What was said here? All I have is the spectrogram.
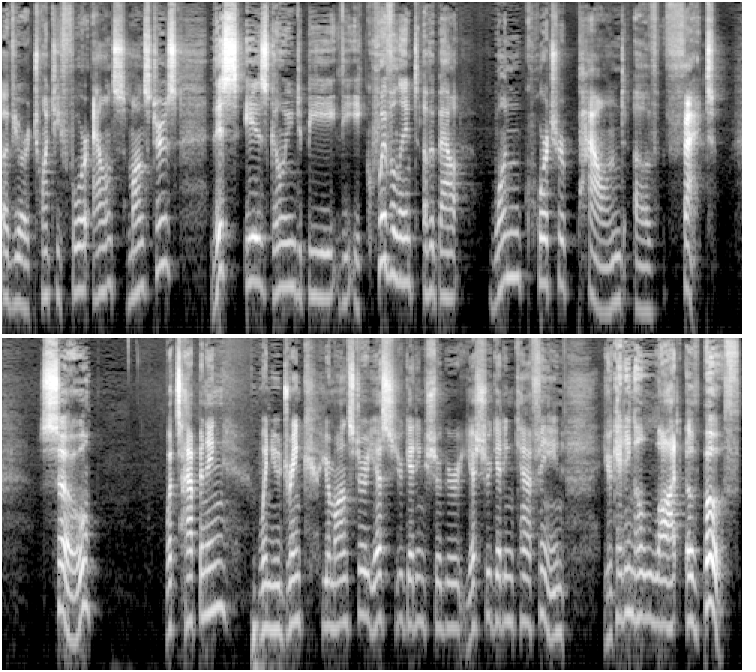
of your 24 ounce monsters, this is going to be the equivalent of about one quarter pound of fat. So, what's happening when you drink your monster? Yes, you're getting sugar. Yes, you're getting caffeine. You're getting a lot of both.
